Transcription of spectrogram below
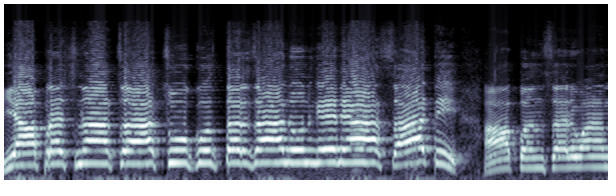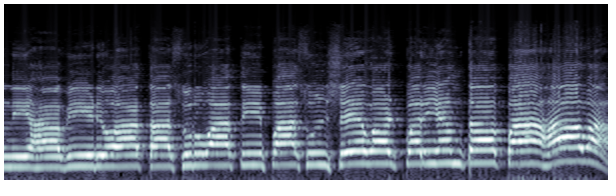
या प्रश्नाचं अचूक उत्तर जाणून घेण्यासाठी आपण सर्वांनी हा व्हिडिओ आता सुरुवातीपासून शेवटपर्यंत पाहावा.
